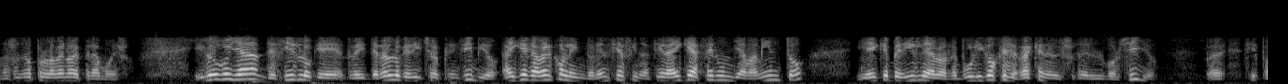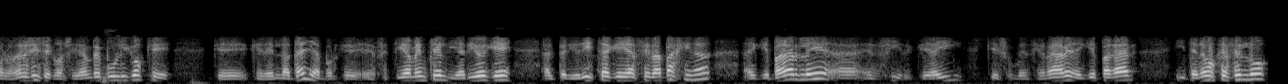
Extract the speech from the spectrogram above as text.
Nosotros por lo menos esperamos eso. Y luego ya decir lo que, reiterar lo que he dicho al principio, hay que acabar con la indolencia financiera, hay que hacer un llamamiento y hay que pedirle a los repúblicos que se rasquen el bolsillo. Pues, por lo menos si se consideran repúblicos que, que, den la talla, porque efectivamente el diario es que al periodista que hace la página hay que pagarle, es decir, que hay que subvencionar, hay que pagar y tenemos que hacerlo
